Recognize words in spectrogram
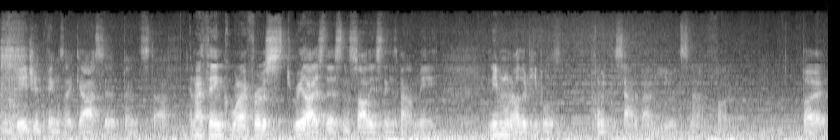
I engage in things like gossip and stuff. And I think when I first realized this and saw these things about me, and even when other people point this out about you, it's not fun. But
